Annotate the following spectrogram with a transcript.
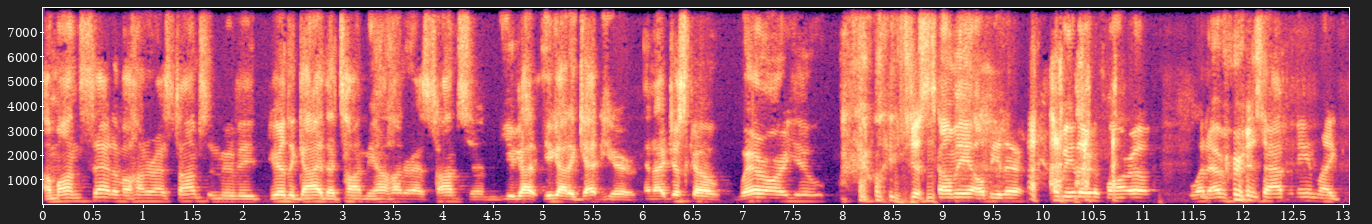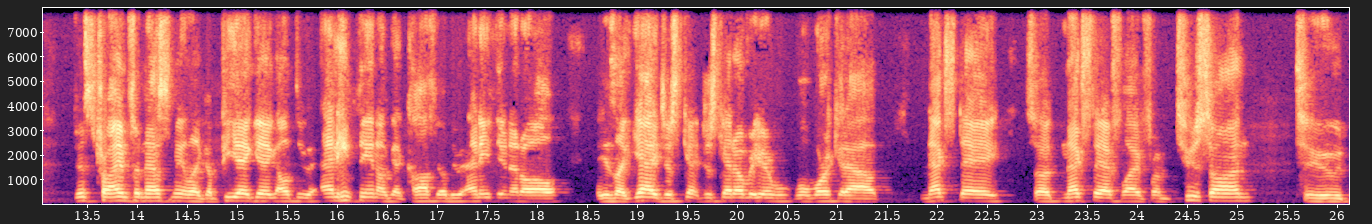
I'm on set of a Hunter S. Thompson movie. You're the guy that taught me how Hunter S. Thompson. You got you got to get here. And I just go, where are you? like, just tell me. I'll be there. I'll be there tomorrow. Whatever is happening, like just try and finesse me like a PA gig. I'll do anything. I'll get coffee. I'll do anything at all. He's like, yeah, just get just get over here. We'll, we'll work it out. Next day, so next day I fly from Tucson to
